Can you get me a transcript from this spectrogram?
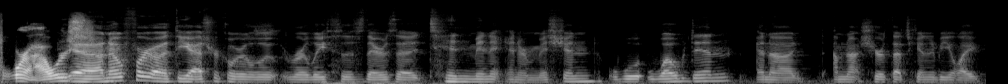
four hours. yeah, I know for uh, theatrical rel releases, there's a ten minute intermission w- woven in, and uh, I'm not sure if that's gonna be like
